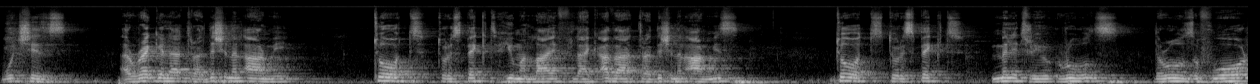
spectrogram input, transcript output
which is a regular traditional army, taught to respect human life like other traditional armies, taught to respect military rules, the rules of war,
